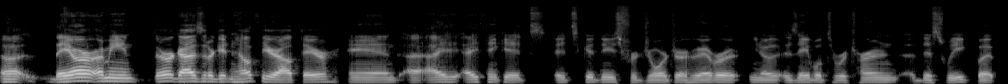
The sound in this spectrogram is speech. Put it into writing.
uh, they are. I mean, there are guys that are getting healthier out there, and I I think it's it's good news for Georgia. Whoever you know is able to return this week, but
